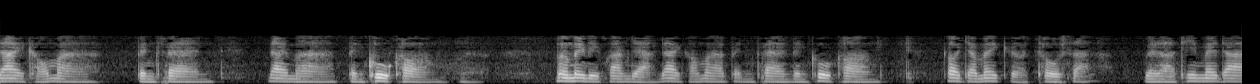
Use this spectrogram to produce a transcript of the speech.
ได้เขามาเป็นแฟน ได้มาเป็นคู่ครอง เมื่อไม่มีความอยากได้เขามาเป็นแฟนเป็นคู่ครอง ก็จะไม่เกิดโทสะเวลาที่ไม่ได้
